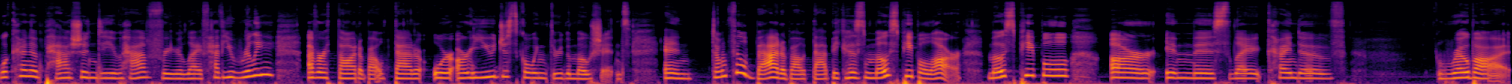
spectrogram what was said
What kind of passion do you have for your life? Have you really ever thought about that? Or, are you just going through the motions? And don't feel bad about that because most people are. Most people are in this like kind of robot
